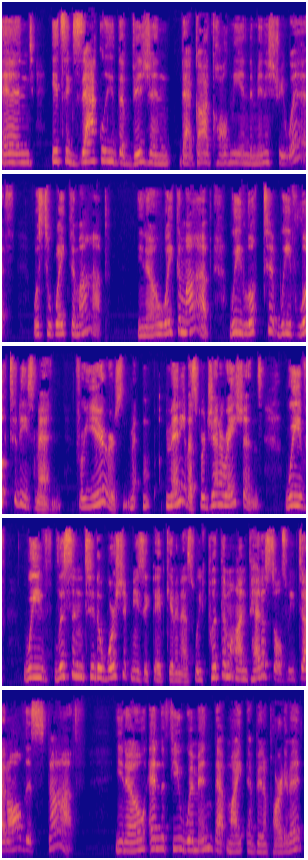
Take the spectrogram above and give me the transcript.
And it's exactly the vision that God called me into ministry with was to wake them up. You know, wake them up. We look to we've looked to these men for years, m- many of us for generations. We've we've listened to the worship music they've given us. We've put them on pedestals. We've done all this stuff, you know, and the few women that might have been a part of it.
